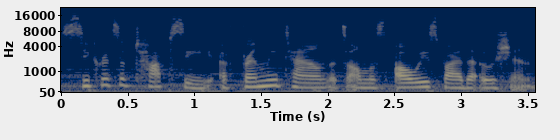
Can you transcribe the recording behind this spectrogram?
Secrets of Topsea, a friendly town that's almost always by the ocean.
